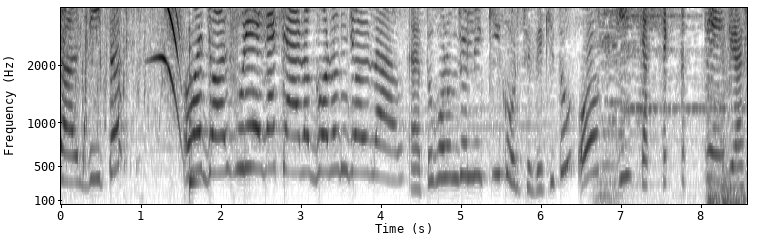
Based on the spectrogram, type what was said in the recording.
জল দিই তো আমার জল ফুরিয়ে গেছে আরও এত গরম জল নিয়ে কি করছে দেখি তো? ও কি চকচক করছে। গ্যাস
